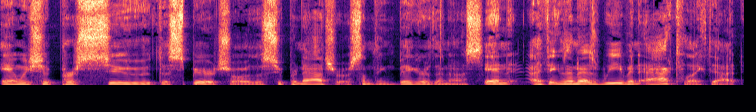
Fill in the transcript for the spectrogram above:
and we should pursue the spiritual or the supernatural or something bigger than us. And I think sometimes we even act like that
